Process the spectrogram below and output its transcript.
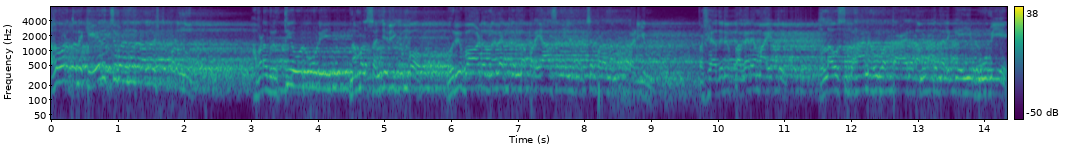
അതുപോലെ തന്നെ കേദിച്ചു വിടുന്നവരെ അല്ല ഇഷ്ടപ്പെടുന്നു. അവിടെ വൃത്തിയോടുകൂടി നമ്മൾ സഞ്ചരിക്കുമ്പോൾ ഒരുപാട് നിലക്കുള്ള പ്രയാസങ്ങളിൽ രക്ഷപ്പെടാൻ നമുക്ക് കഴിയും. പക്ഷെ അതിന് പകരമായിട്ട് അള്ളാഹു സുബാനഹുവത്തായ നമുക്ക് നൽകിയ ഈ ഭൂമിയെ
